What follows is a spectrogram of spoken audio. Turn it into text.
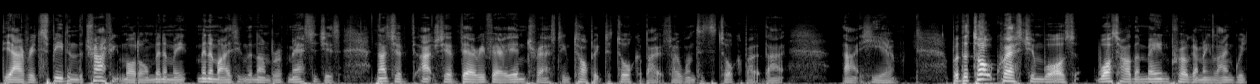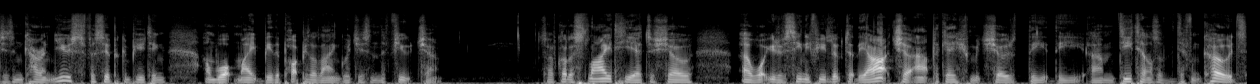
the average speed in the traffic model, minimi minimizing the number of messages. And that's a, actually a very very interesting topic to talk about. So I wanted to talk about that that here. But the top question was, what are the main programming languages in current use for supercomputing and what might be the popular languages in the future? So I've got a slide here to show uh, what you'd have seen if you looked at the Archer application, which shows the, the um, details of the different codes.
